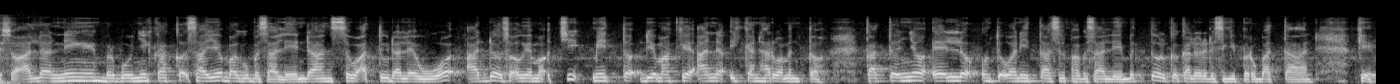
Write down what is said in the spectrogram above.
Okay, soalan ni berbunyi kakak saya baru bersalin dan sewaktu dalam ward ada seorang makcik minta dia makan anak ikan haruan mentah. Katanya elok untuk wanita selepas bersalin. Betul ke kalau dari segi perubatan? Okey,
